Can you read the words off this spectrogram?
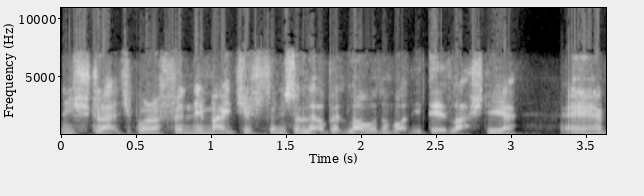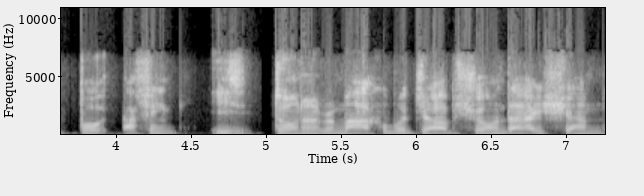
any stretch, but I think they might just finish a little bit lower than what they did last year. Uh, but I think he's done a remarkable job, Sean Dyche. Um,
